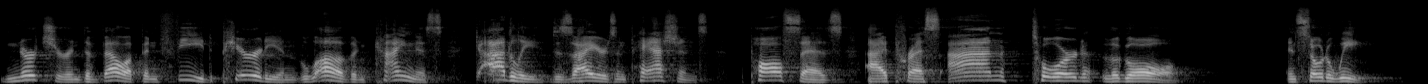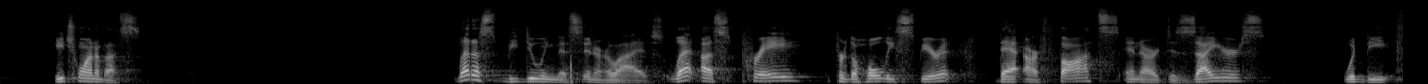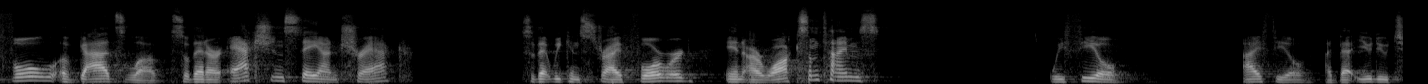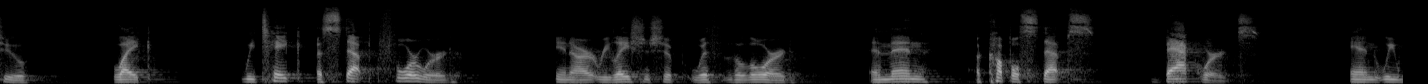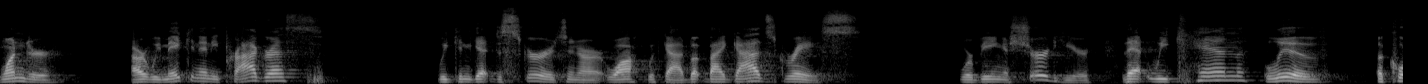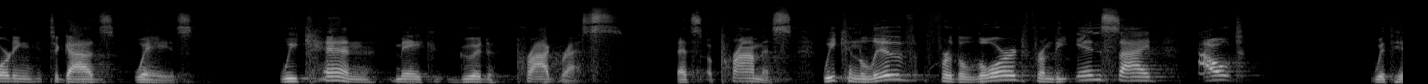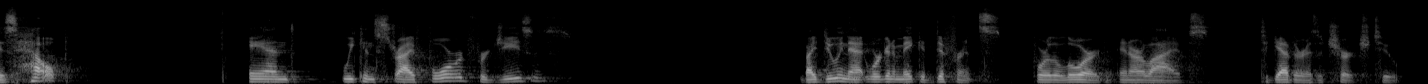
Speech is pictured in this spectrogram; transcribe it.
nurture and develop and feed purity and love and kindness, godly desires and passions. Paul says, I press on toward the goal. And so do we, each one of us. Let us be doing this in our lives. Let us pray for the Holy Spirit that our thoughts and our desires would be full of God's love so that our actions stay on track, so that we can strive forward in our walk. Sometimes we feel, I feel, I bet you do too, like we take a step forward in our relationship with the Lord and then a couple steps backwards. And we wonder are we making any progress? We can get discouraged in our walk with God. But by God's grace, we're being assured here that we can live according to God's ways. We can make good progress. That's a promise. We can live for the Lord from the inside out with His help. And we can strive forward for Jesus. By doing that, we're going to make a difference for the Lord in our lives together as a church, too.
